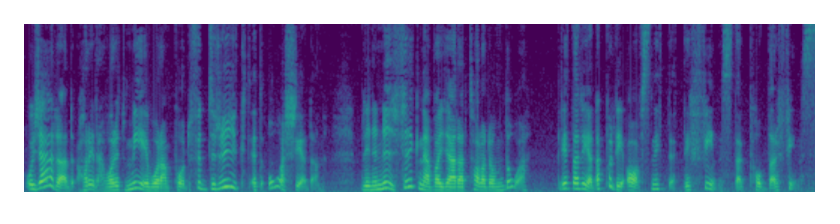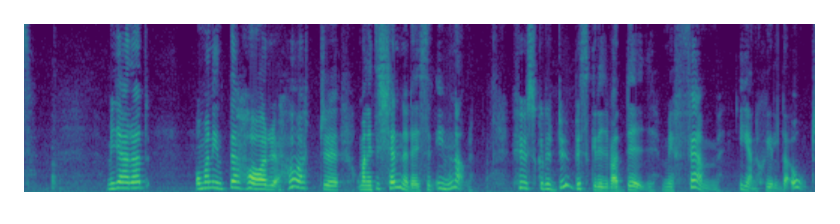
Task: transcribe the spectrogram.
Och Gerhard har redan varit med i våran podd för drygt ett år sedan. Blir ni nyfikna vad Gerhard talade om då? Leta reda på det avsnittet. Det finns där poddar finns. Men Gerhard, om man inte har hört, eh, om man inte känner dig sedan innan, hur skulle du beskriva dig med fem enskilda ord?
